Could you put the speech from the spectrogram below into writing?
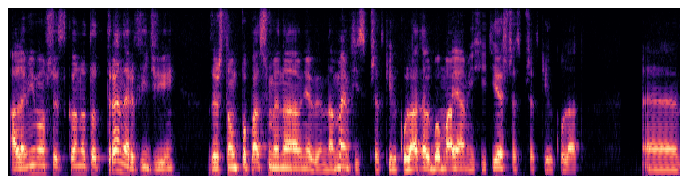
Ale mimo wszystko, no to trener widzi, zresztą popatrzmy na, nie wiem, na Memphis sprzed kilku lat albo Miami Heat jeszcze sprzed kilku lat. E,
